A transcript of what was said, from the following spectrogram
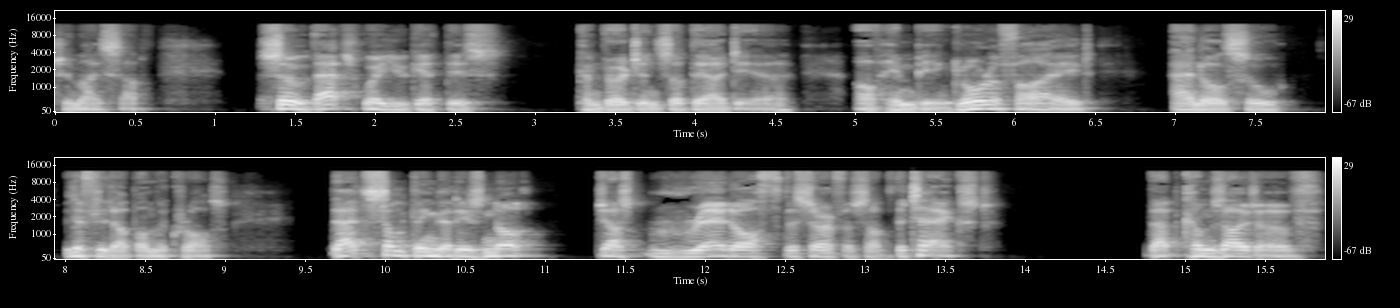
to myself. So that's where you get this convergence of the idea of him being glorified and also lifted up on the cross. That's something that is not just read off the surface of the text. That comes out of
